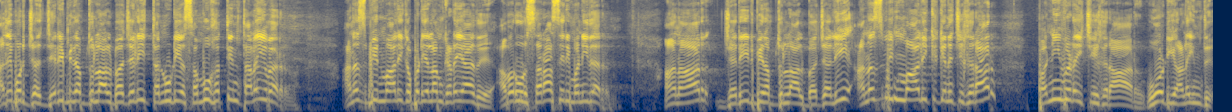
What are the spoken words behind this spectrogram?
அதேபோல் ஜ ஜெரி பின் அப்துல்லால் பஜலி தன்னுடைய சமூகத்தின் தலைவர். அனஸ் பின் மாலிக் அப்படியெல்லாம் கிடையாது. அவர் ஒரு சராசரி மனிதர். ஆனால் ஜரீர் பின் அப்துல்லால் பஜலி அனஸ் பின் மாலிக்கு என்ன பணிவிடை செய்கிறார் ஓடி அலைந்து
